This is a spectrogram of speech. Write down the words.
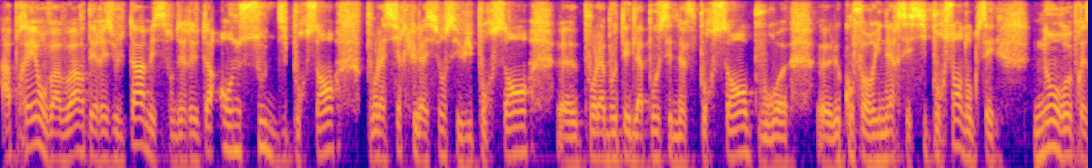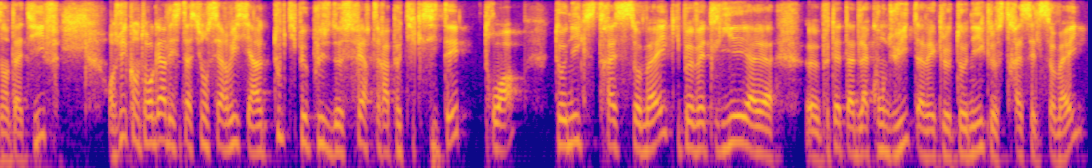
Après, on va avoir des résultats, mais ce sont des résultats en dessous de 10%. Pour la circulation, c'est 8%. Euh, pour la beauté de la peau, c'est 9%. Pour euh, le confort urinaire, c'est 6%. Donc, c'est non représentatif. Ensuite, quand on regarde les stations-service, il y a un tout petit peu plus de sphères thérapeutiques citées. 3. Tonique, stress, sommeil, qui peuvent être liés peut-être à de la conduite avec le tonique, le stress et le sommeil.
